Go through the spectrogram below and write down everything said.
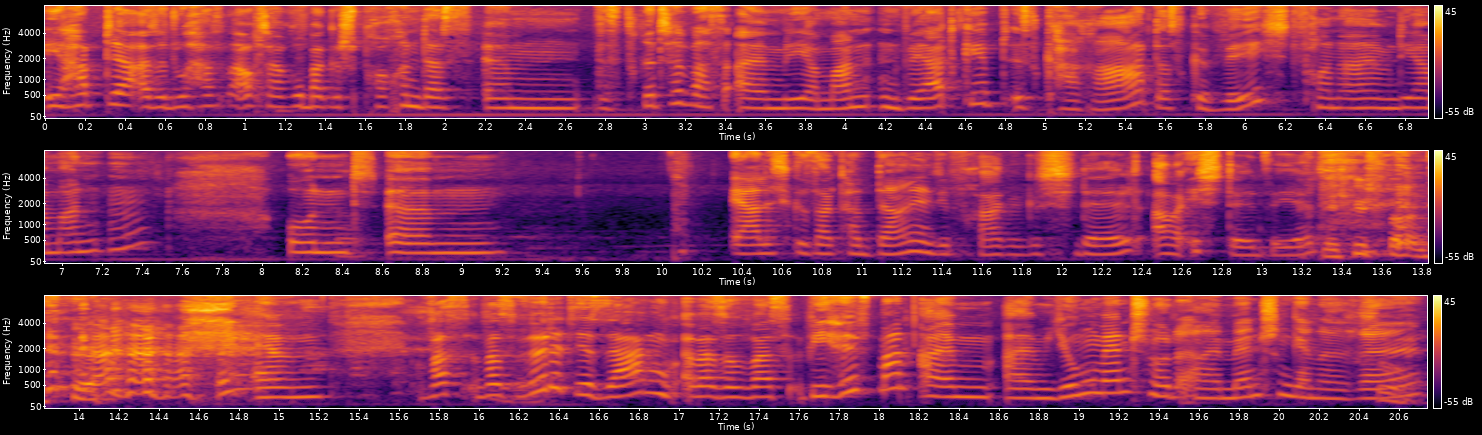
Ihr habt ja, also du hast auch darüber gesprochen, dass ähm, das Dritte, was einem Diamanten Wert gibt, ist Karat, das Gewicht von einem Diamanten. Und ähm, ehrlich gesagt hat Daniel die Frage gestellt, aber ich stelle sie jetzt. Ich bin gespannt. ähm, was, was würdet ihr sagen, also was, wie hilft man einem, einem jungen Menschen oder einem Menschen generell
